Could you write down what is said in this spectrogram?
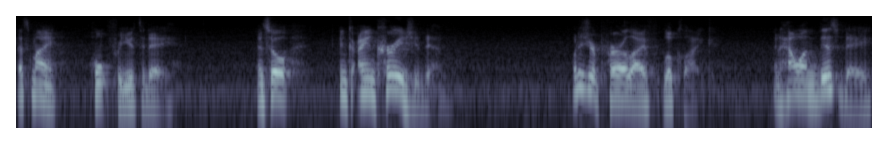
That's my hope for you today. And so I encourage you then what does your prayer life look like? And how on this day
